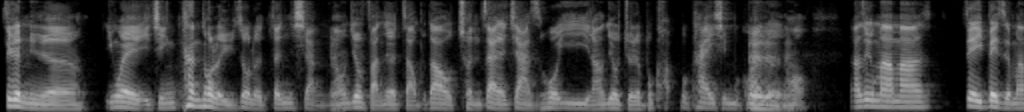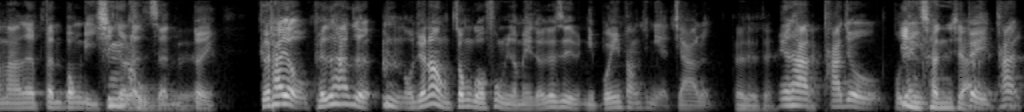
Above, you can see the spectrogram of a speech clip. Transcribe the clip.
这个女儿，因为已经看透了宇宙的真相，然后就反而找不到存在的价值或意义，然后就觉得不快不开心不快乐哈。那这个妈妈这一辈子的妈妈，的分崩离析的人生，对对。可是他有，可是他的，我觉得那种中国妇女的美德，就是你不愿意放弃你的家人。对对对，因为他他就不愿意硬撑下来，对他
